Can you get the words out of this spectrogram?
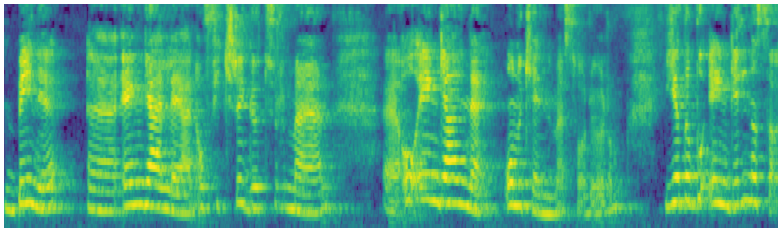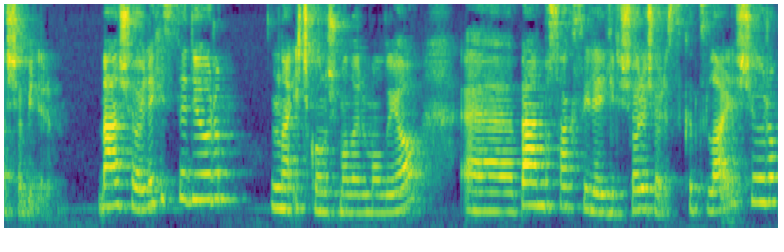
beni e, engelleyen, o fikre götürmeyen e, o engel ne? Onu kendime soruyorum. Ya da bu engeli nasıl aşabilirim? Ben şöyle hissediyorum Bunlar iç konuşmalarım oluyor. Ee, ben bu saksı ile ilgili şöyle şöyle sıkıntılar yaşıyorum.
